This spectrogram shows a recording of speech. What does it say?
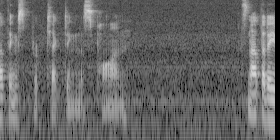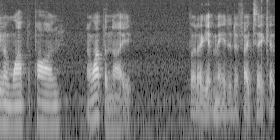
Nothing's protecting this pawn. It's not that I even want the pawn. I want the knight, but I get mated if I take it.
